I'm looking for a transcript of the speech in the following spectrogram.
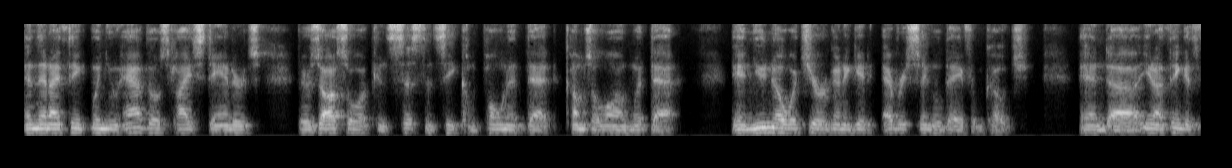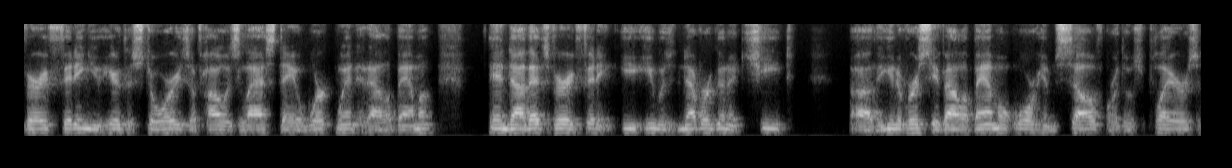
And then I think when you have those high standards, there's also a consistency component that comes along with that. And you know what you're going to get every single day from coach. And, uh, you know, I think it's very fitting. You hear the stories of how his last day of work went at Alabama. And uh, that's very fitting. He, he was never going to cheat uh, the University of Alabama or himself or those players,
